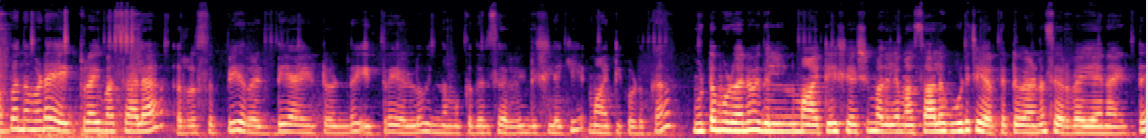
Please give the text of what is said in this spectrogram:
അപ്പോൾ നമ്മുടെ egg fry masala recipe ready ആയിട്ടുണ്ട്. ഇത്രയേ ഉള്ളൂ. ഇന്ന് നമുക്കിതൊരു സെർവിങ് ഡിഷിലേക്ക് മാറ്റി കൊടുക്കാം. മുട്ട മുഴുവനും ഇതിൽ നിന്ന് മാറ്റിയ ശേഷം അതിലെ മസാല കൂടി ചേർത്തിട്ട് വേണം സെർവ് ചെയ്യാനായിട്ട്.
